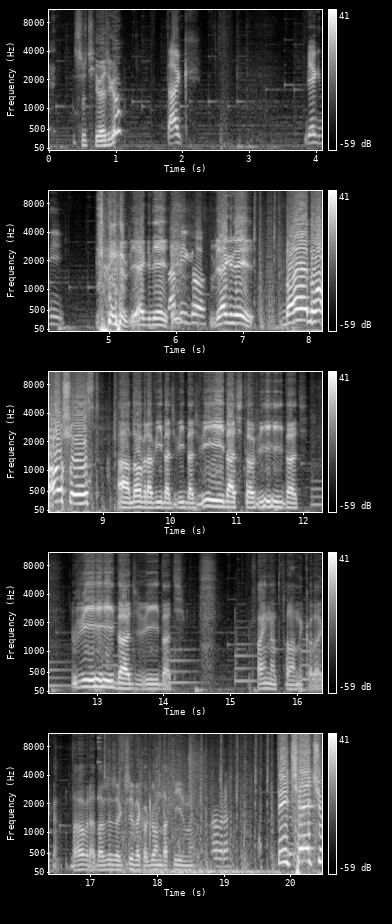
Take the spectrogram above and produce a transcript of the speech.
Rzuciłeś go? tak. Biegnij. Biegnij! Zabij go. Biegnij! No e, no, oszust! A, dobra, widać, widać, widać to, widać. Widać, widać. Fajny odpalany kolega. Dobra, dobrze, że Grzywek ogląda filmy. Dobra. Ty cieciu!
